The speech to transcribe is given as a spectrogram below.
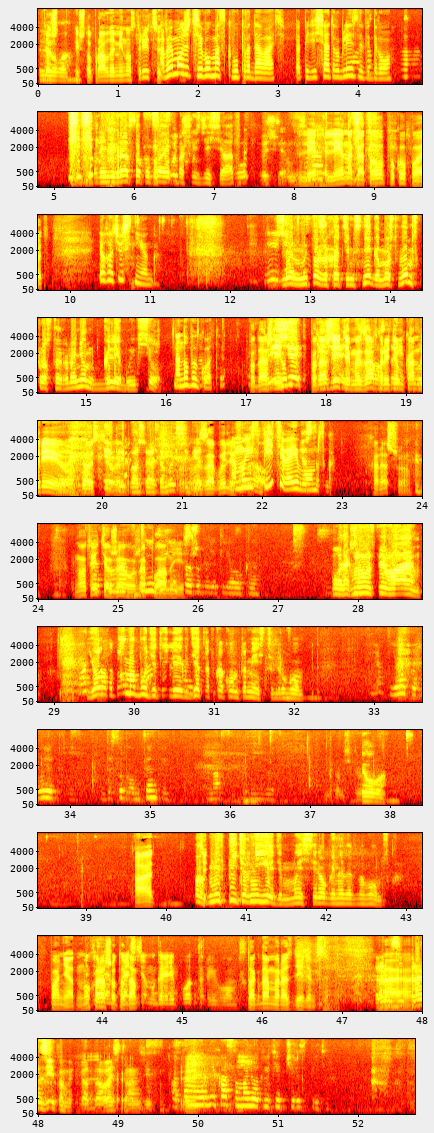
А что, и что, правда, минус 30? А вы можете его в Москву продавать по 50 рублей за ведро. Ленинград покупает по 60. Лена готова покупать. Я хочу снега. Лен, мы тоже хотим снега. Может, в Омск просто рванем к Глебу и все. На Новый год. Подождите, Приезжайте, подождите, приезжайте, мы завтра идем к Андрею Вот, в гости. Вы, приглашают, а мы к себе. вы забыли? А мы из Питера и в Омск. Хорошо. Ну, вот видите, уже, уже планы есть. тоже будет елка. О, так мы успеваем. Елка дома будет или где-то в каком-то месте другом? Нет, елка будет в досуговом центре у нас. Клево. А, Мы в Питер не едем, мы с Серегой, наверное, в Омск. Понятно. Ну, хорошо, тогда, Костюмы Гарри Поттера и в Омск. тогда мы разделимся. Транзи- А, Транзитом, ребят, давайте транзитом. А там наверняка самолет летит через Питер.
